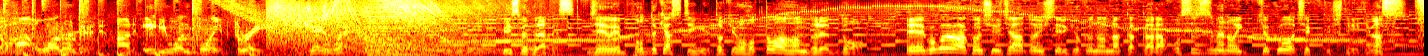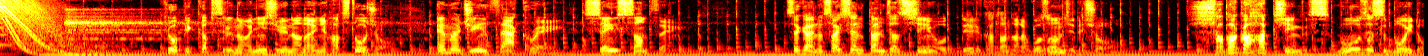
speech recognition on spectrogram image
HOT 100 on 81.3 J-WAVE クリス・ベプラーです。J-WAVE ポッドキャスティング TOKYO HOT 100、えー、ここでは今週チャートにしている曲の中からおすすめの一曲をチェックしていきます。今日ピックアップするのは27位に初登場。Emma Jean Thackeray Say Something 世界の最先端ジャズシーンを追っている方ならご存知でしょう。シャバカ・ハッチングスモーゼス・ボイド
